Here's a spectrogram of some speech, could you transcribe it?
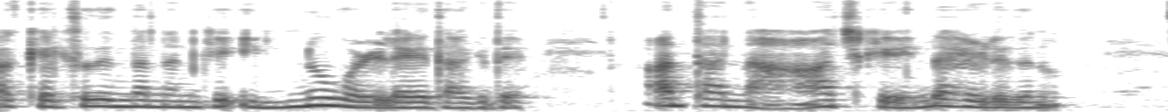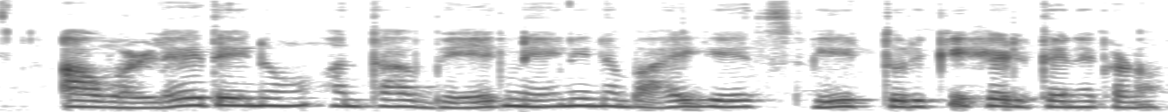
ಆ ಕೆಲಸದಿಂದ ನನಗೆ ಇನ್ನೂ ಒಳ್ಳೆಯದಾಗಿದೆ ಅಂತ ನಾಚಿಕೆಯಿಂದ ಹೇಳಿದನು. ಆ ಒಳ್ಳೆಯದೇನು ಅಂತ ಬೇಗನೆ ನಿನ್ನ ಬಾಯಿಗೆ ಸ್ವೀಟ್ ತುರುಕಿ ಹೇಳ್ತೇನೆ ಕಣೋ.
